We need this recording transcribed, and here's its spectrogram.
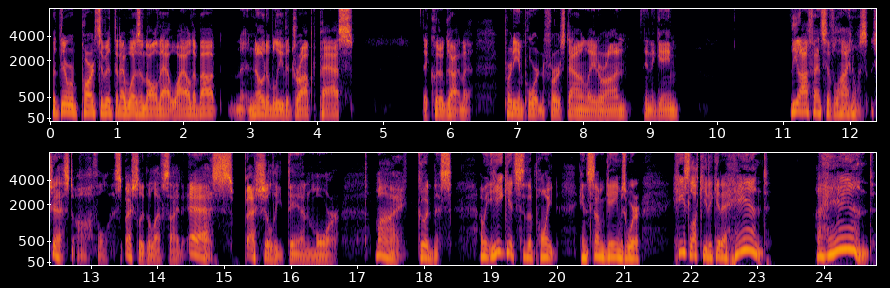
but there were parts of it that I wasn't all that wild about, notably the dropped pass that could have gotten a pretty important first down later on in the game. The offensive line was just awful, especially the left side, especially Dan Moore. My goodness. I mean, he gets to the point in some games where he's lucky to get a hand, a hand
